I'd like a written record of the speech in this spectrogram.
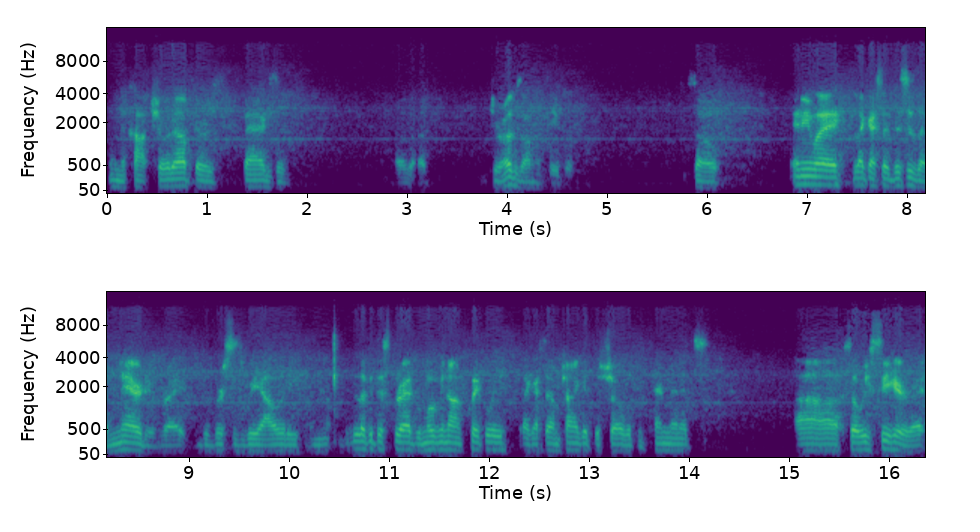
When the cop showed up, there was bags of, of, of drugs on the table. So, anyway, like I said, this is a narrative, right? Versus reality. And look at this thread. We're moving on quickly. Like I said, I'm trying to get the show within 10 minutes. Uh, so we see here, right?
